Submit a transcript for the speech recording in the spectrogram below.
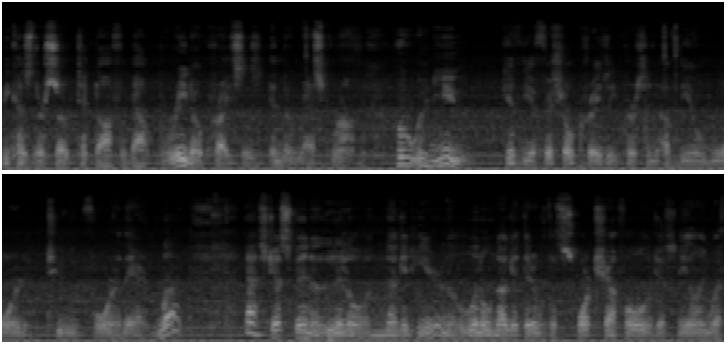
because they're so ticked off about burrito prices in the restaurant? Who would you give the official crazy person of the award to for there. But that's just been a little nugget here and a little nugget there with the Sport Shuffle, just dealing with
